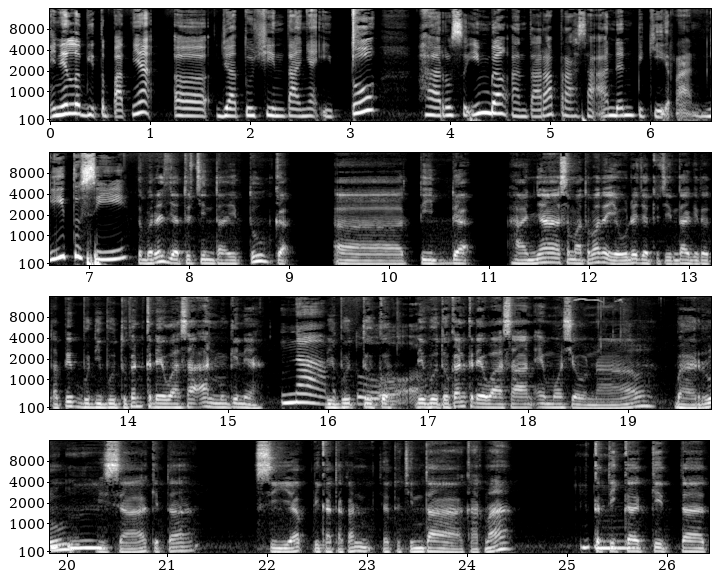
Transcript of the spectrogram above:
ini lebih tepatnya eh, jatuh cintanya itu harus seimbang antara perasaan dan pikiran gitu sih. Sebenarnya jatuh cinta itu gak eh, tidak hanya semata-mata ya udah jatuh cinta gitu, tapi bu- dibutuhkan kedewasaan mungkin ya. Nah, Dibutuh- betul. dibutuhkan kedewasaan emosional baru bisa kita siap dikatakan jatuh cinta. Karena ketika kita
